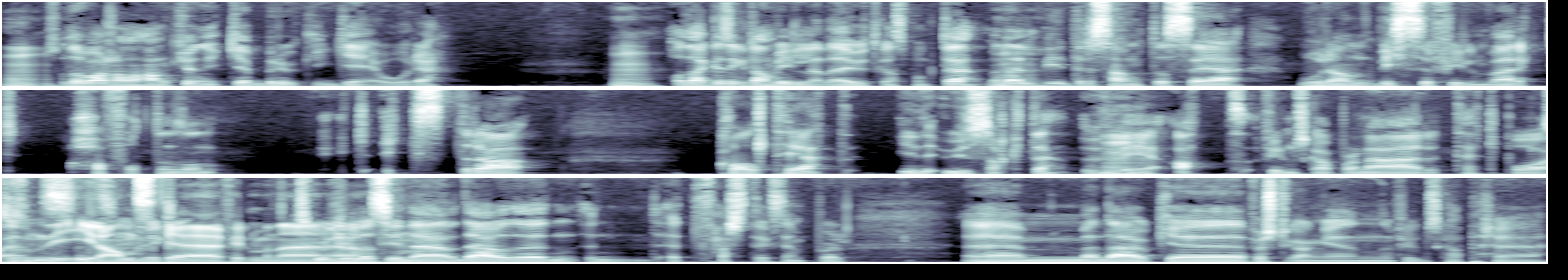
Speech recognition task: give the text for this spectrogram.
Mm. Så det var sånn han kunne ikke bruke G-ordet. Mm. Og det er ikke sikkert han ville det i utgangspunktet, men det Mm. er interessant å se hvordan visse filmverk har fått en sånn ekstra kvalitet i det usagte ved at filmskaperne er tett på Mm. Sånn som de iranske filmene. Skulle til å si det. Mm. Det er jo et ferskt eksempel. Um, men det er jo ikke første gangen filmskapere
